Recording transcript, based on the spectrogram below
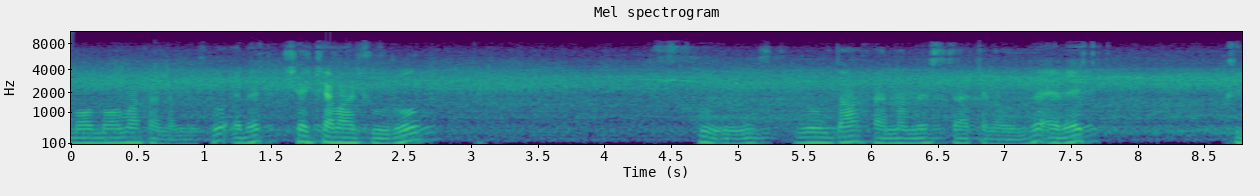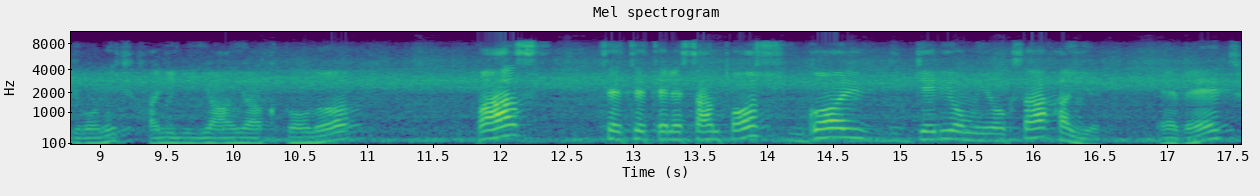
no- normal Fernandes bu. Evet şey Kemal Tuğrul Tuğrul'dan Fernandes derken alındı. Evet Krivonic Halil Yakuboğlu Pas Tete Tele Santos gol geliyor mu yoksa hayır. Evet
